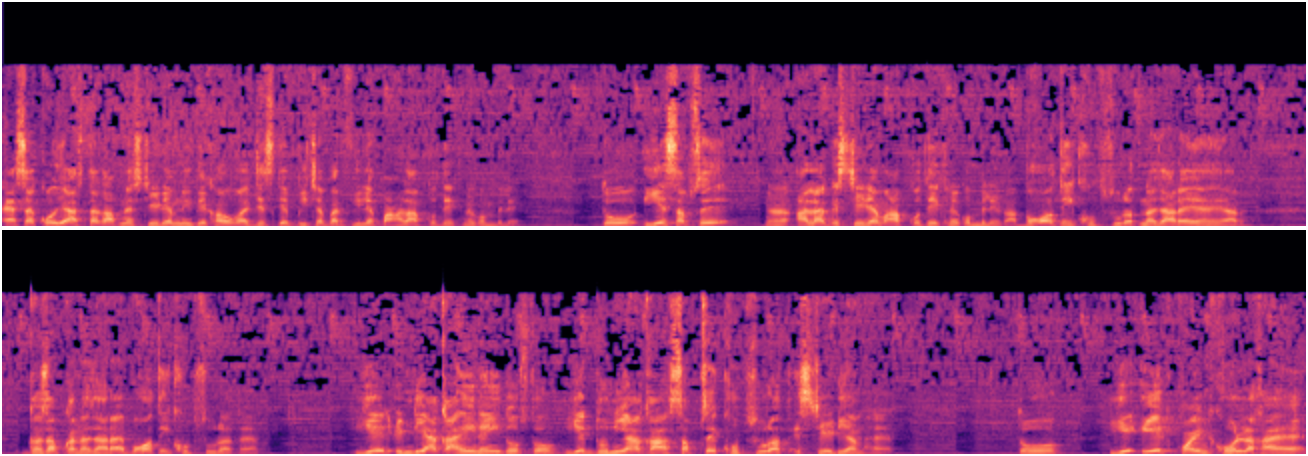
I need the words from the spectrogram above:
ऐसा कोई आज तक आपने स्टेडियम नहीं देखा होगा जिसके पीछे बर्फीले पहाड़ आपको देखने को मिले। तो ये सबसे अलग स्टेडियम आपको देखने को मिलेगा। बहुत ही खूबसूरत नज़ारे हैं यार। गज़ब का नज़ारा है, बहुत ही खूबसूरत है। ये इंडिया का ही नहीं दोस्तों, ये दुनिया का सबसे खूबसूरत स्टेडियम है। तो ये एक पॉइंट खोल रखा है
